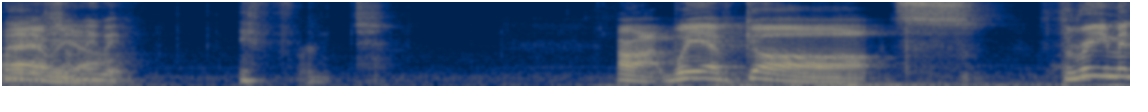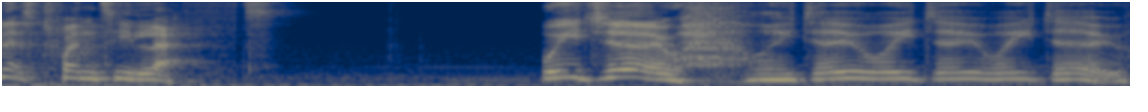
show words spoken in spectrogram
There got we something are. a bit different. all right. We have got three minutes twenty left. We do, we do, we do, we do.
